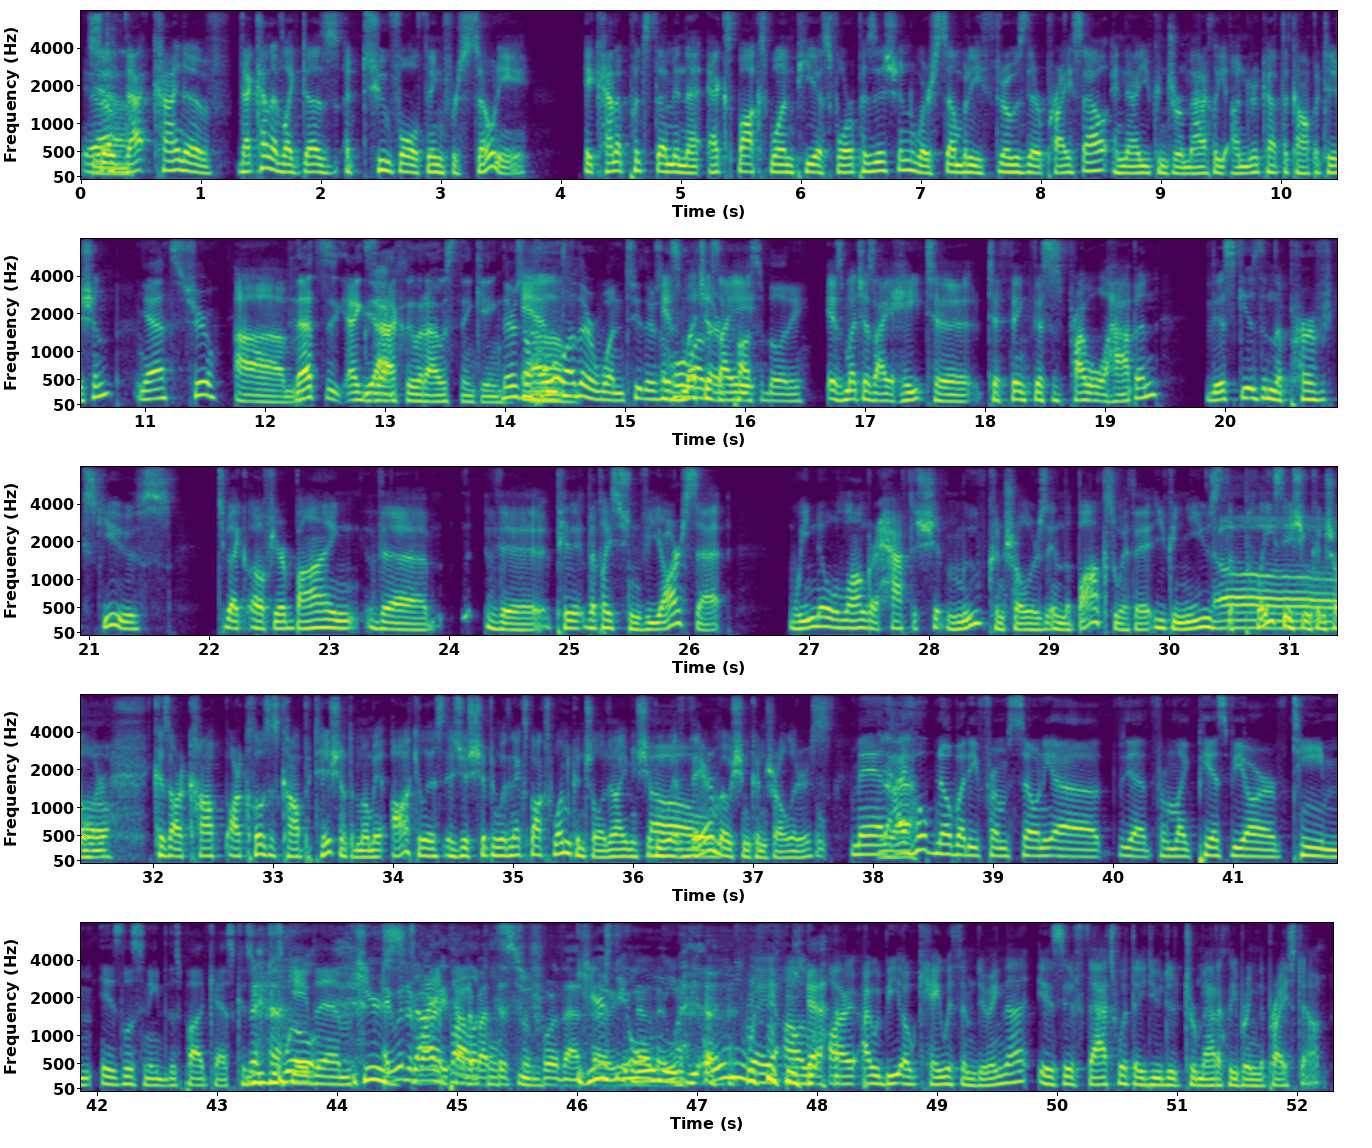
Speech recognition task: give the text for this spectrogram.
Yeah. So that kind of that kind of like does a twofold thing for Sony. It kind of puts them in that Xbox One PS4 position where somebody throws their price out and now you can dramatically undercut the competition. yeah, it's true. Um, That's exactly what I was thinking. There's a and whole other one too. There's a as whole much other as I- possibility. as much as I hate to to think this is probably what will happen, this gives them the perfect excuse to be like, oh, if you're buying the the the PlayStation VR set, we no longer have to ship Move controllers in the box with it. You can use the PlayStation Oh. controller because our comp- our closest competition at the moment, Oculus, is just shipping with an Xbox One controller. They're not even shipping Oh. with their motion controllers. Man, I hope nobody from Sony, uh, yeah, from like PSVR team is listening to this podcast because you just Well, gave them here's- I would have already thought diabolical about this scheme. before that. Here's though. the You know they only the only way I'll, I, I would be okay with them doing that is if that's what they do to dramatically bring the price down.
